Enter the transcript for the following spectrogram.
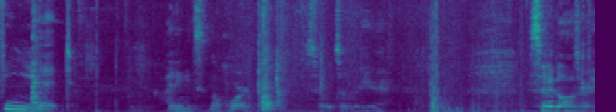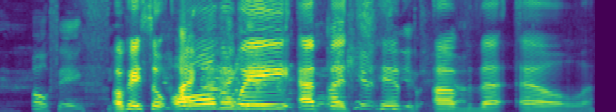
seeing it? I think it's in the horn, so it's over here. Senegal is right here. Oh, thanks. See, Okay, so all I the can't way do it with the at the I tip of yeah. the L.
